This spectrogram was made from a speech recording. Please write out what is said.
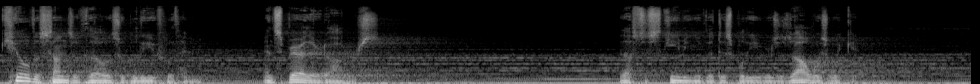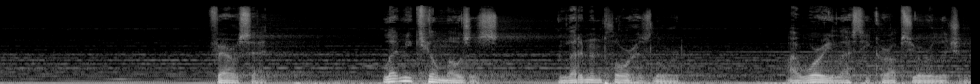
Kill the sons of those who believe with him, and spare their daughters. Thus, the scheming of the disbelievers is always wicked. Pharaoh said, Let me kill Moses, and let him implore his Lord. I worry lest he corrupts your religion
